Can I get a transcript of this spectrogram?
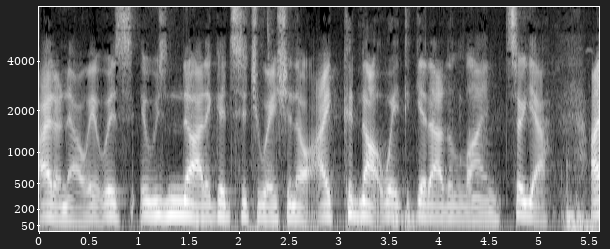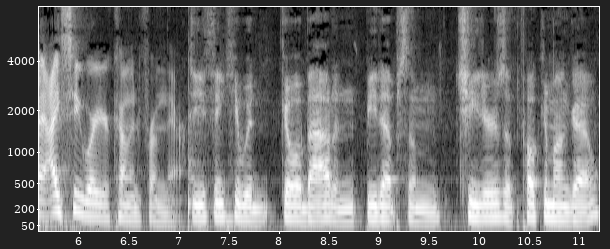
I don't know. It was it was not a good situation though. I could not wait to get out of the line. So yeah, I, I see where you're coming from there. Do you think he would go about and beat up some cheaters of Pokemon Go?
